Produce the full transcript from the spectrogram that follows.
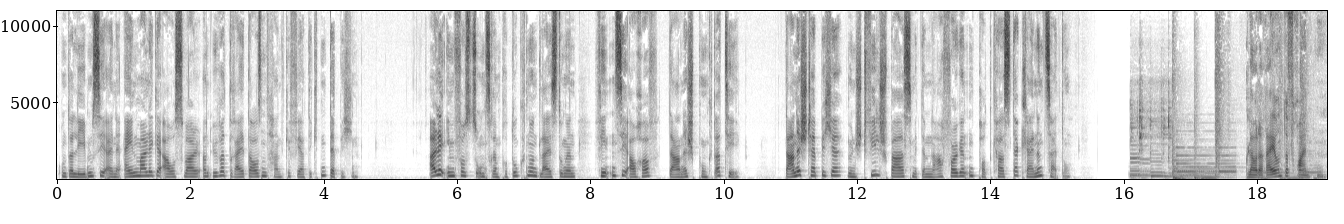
und erleben Sie eine einmalige Auswahl an über 3000 handgefertigten Teppichen. Alle Infos zu unseren Produkten und Leistungen finden Sie auch auf danisch.at. Danisch Teppiche wünscht viel Spaß mit dem nachfolgenden Podcast der kleinen Zeitung. Plauderei unter Freunden.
